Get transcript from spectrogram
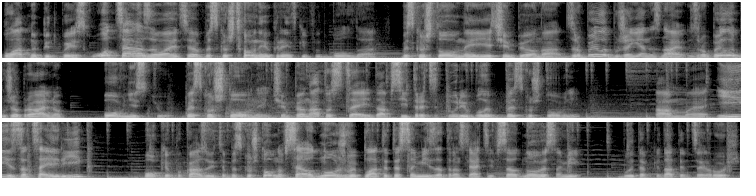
платну підписку. Оце називається безкоштовний український футбол, да? Безкоштовний чемпіонат. Зробили б уже, я не знаю, зробили б уже б реально повністю безкоштовний чемпіонат. Ось цей, да, всі 30 турів були б безкоштовні. Там, е, і за цей рік, поки показується безкоштовно, все одно ж ви платите самі за трансляції, все одно ви самі будете вкидати в це гроші.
